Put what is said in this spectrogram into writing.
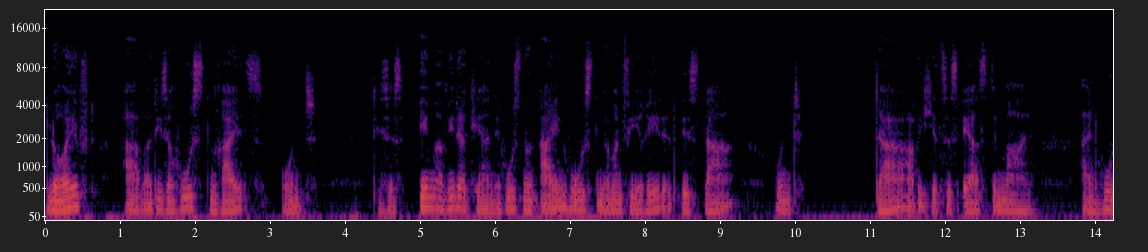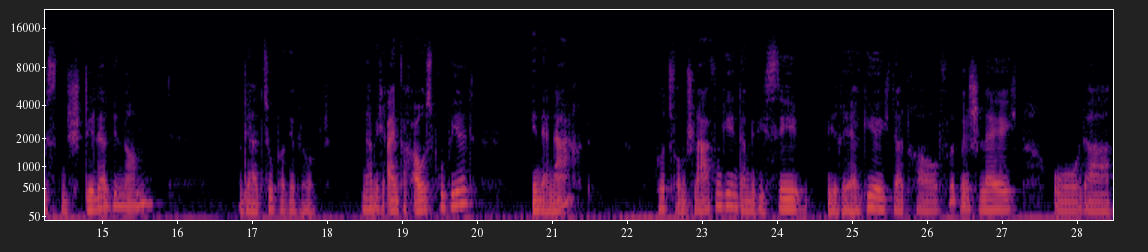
läuft, aber dieser Hustenreiz und dieses immer wiederkehrende Husten und Einhusten, wenn man viel redet, ist da. Und da habe ich jetzt das erste Mal einen Hustenstiller genommen und der hat super gewirkt. Den habe ich einfach ausprobiert in der Nacht, kurz vorm Schlafengehen, damit ich sehe, wie reagiere ich darauf, wird mir schlecht oder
